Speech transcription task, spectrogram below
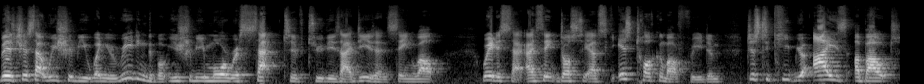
But it's just that we should be, when you're reading the book, you should be more receptive to these ideas and saying, well, wait a sec, I think Dostoevsky is talking about freedom, just to keep your eyes about,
